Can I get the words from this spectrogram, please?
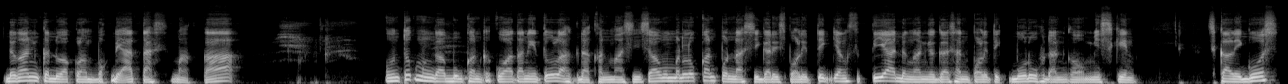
dengan kedua kelompok di atas. Maka untuk menggabungkan kekuatan itulah gerakan mahasiswa memerlukan pondasi garis politik yang setia dengan gagasan politik buruh dan kaum miskin. Sekaligus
